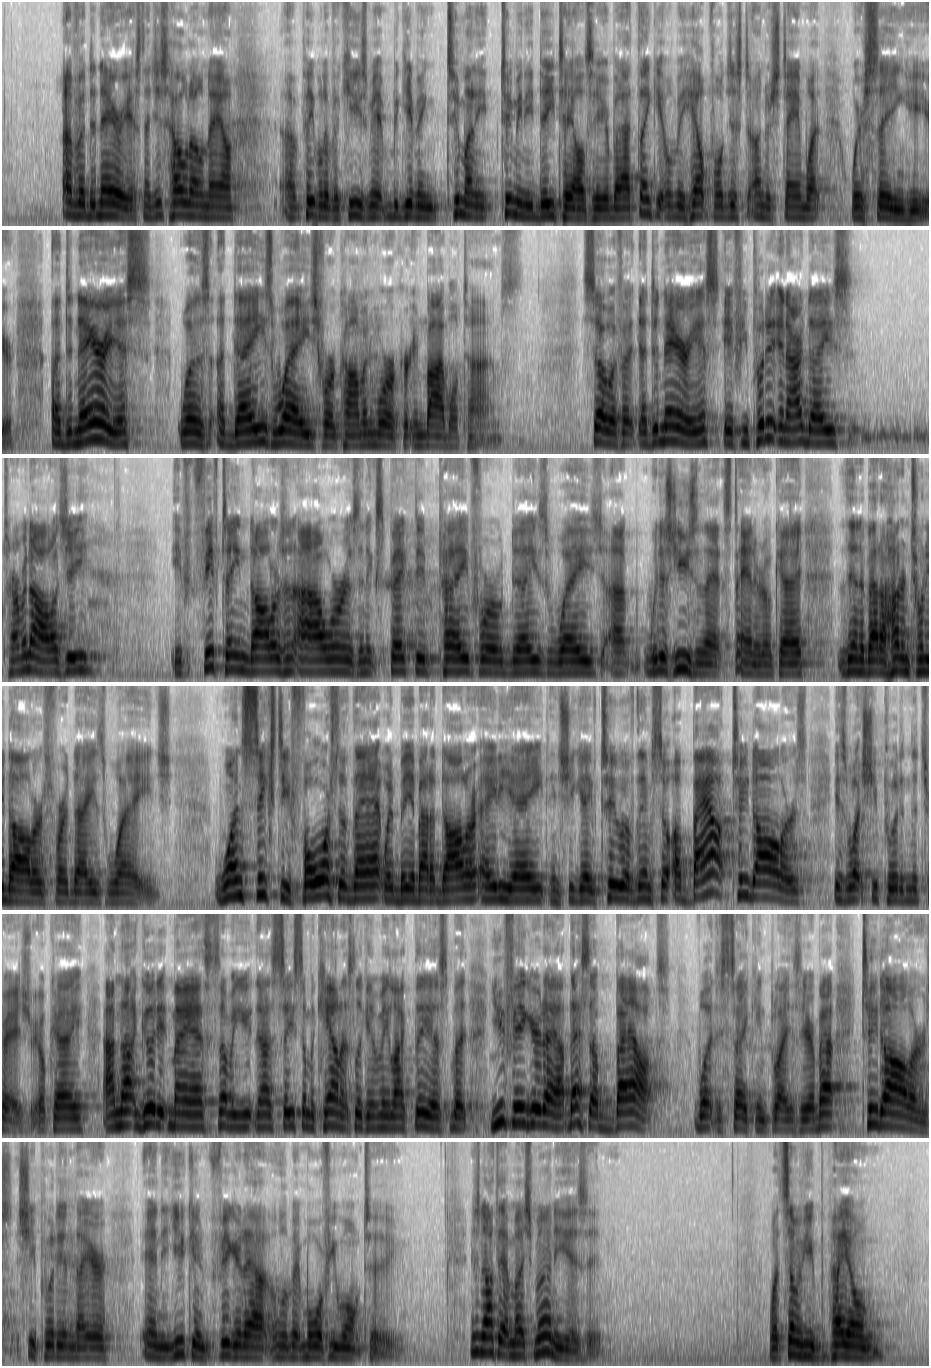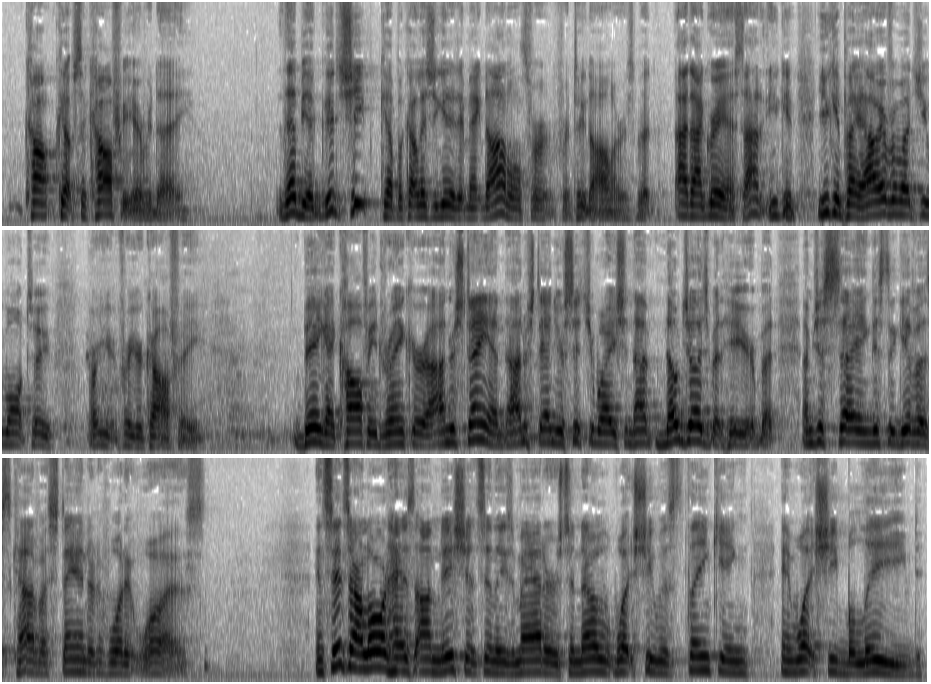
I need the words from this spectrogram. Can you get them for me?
of a denarius. Now, just hold on now. Uh, people have accused me of giving too many, too many details here, but I think it will be helpful just to understand what we're seeing here. A denarius was a day's wage for a common worker in Bible times. So, if a, a denarius, if you put it in our day's terminology, if $15 an hour is an expected pay for a day's wage, uh, we're just using that standard, okay? Then about $120 for a day's wage. 164th of that would be about $1.88, and she gave two of them. So about $2 is what she put in the treasury, okay? I'm not good at math. Some of you, I see some accountants looking at me like this, but you figure it out. That's about what is taking place here. About $2 she put in there and you can figure it out a little bit more if you want to. It's not that much money, is it? What some of you pay on cups of coffee every day. That'd be a good cheap cup of coffee, unless you get it at McDonald's for, for two dollars. But I digress. I, you can you can pay however much you want to for your for your coffee. Being a coffee drinker, I understand. I understand your situation. I'm, no judgment here, but I'm just saying just to give us kind of a standard of what it was. And since our Lord has omniscience in these matters to know what she was thinking and what she believed,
